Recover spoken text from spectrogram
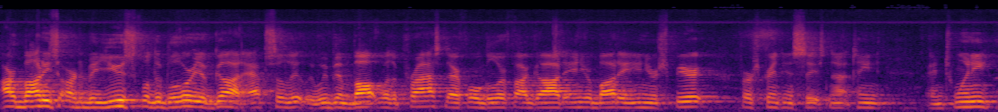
Our bodies are to be used for the glory of God. Absolutely. We've been bought with a price, therefore glorify God in your body and in your spirit. 1 Corinthians 6 19 and 20.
